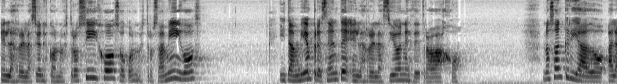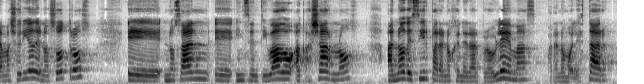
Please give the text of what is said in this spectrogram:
en las relaciones con nuestros hijos o con nuestros amigos y también presente en las relaciones de trabajo. Nos han criado a la mayoría de nosotros, eh, nos han eh, incentivado a callarnos, a no decir para no generar problemas, para no molestar.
